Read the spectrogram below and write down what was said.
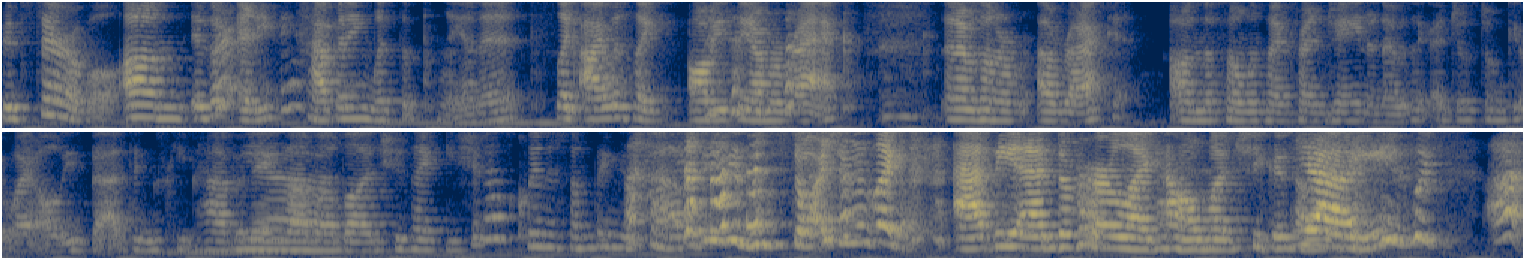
it's terrible. Um, is there anything happening with the planets? Like, I was like, obviously, I'm a wreck, and I was on a, a wreck on the phone with my friend Jane, and I was like, I just don't get why all these bad things keep happening. Blah Yeah. blah blah. And she's like, you should ask Quinn if something is happening in the store. She was like, at the end of her, like, how much she could help yeah, me. she's like, I,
